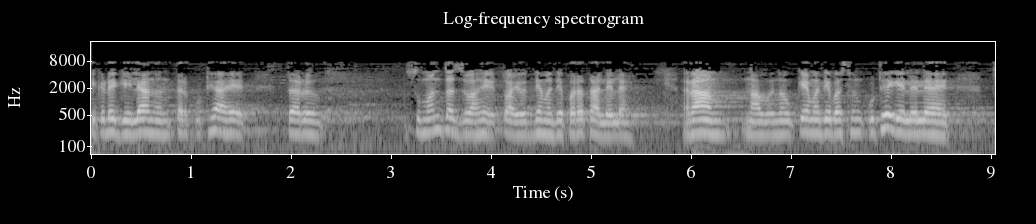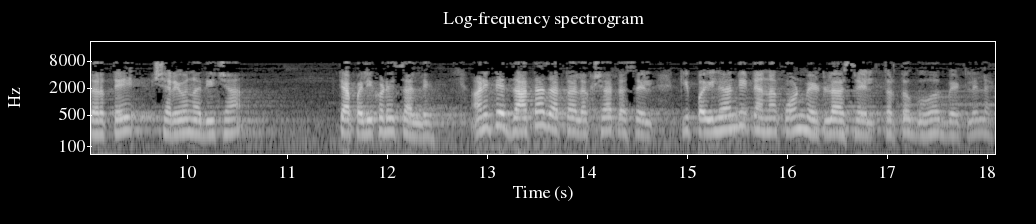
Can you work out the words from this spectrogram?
तिकडे गेल्यानंतर कुठे आहेत तर सुमंत जो आहे तो अयोध्येमध्ये परत आलेला आहे. राम नाव नौकेमध्ये बसून कुठे गेलेले आहेत तर ते शरयू नदीच्या त्या पलीकडे चालले. आणि ते जाता जाता लक्षात असेल की पहिल्यांदी त्यांना कोण भेटलं असेल तर तो गुहक भेटलेला आहे.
